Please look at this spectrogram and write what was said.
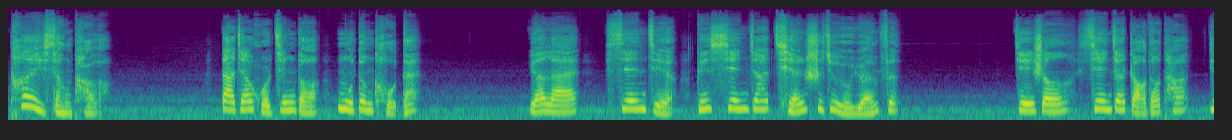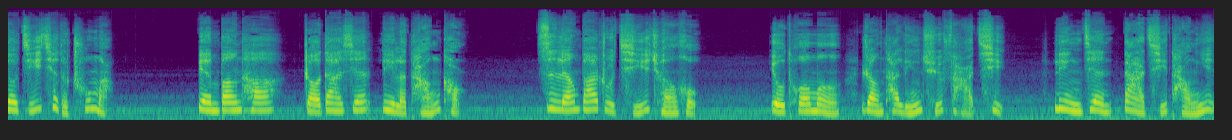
太像她了。大家伙惊得目瞪口呆。原来仙姐跟仙家前世就有缘分，今生仙家找到他要急切的出马，便帮他找大仙立了堂口，四梁八柱齐全后，又托梦让他领取法器，另建大旗堂印。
